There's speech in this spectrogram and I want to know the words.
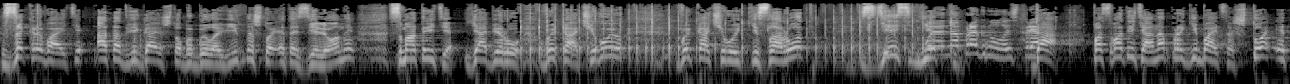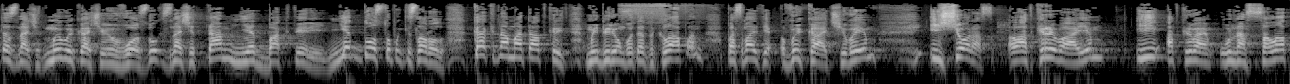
Закрывайте, отодвигаю, чтобы было видно, что это зеленый. Смотрите, я беру, выкачиваю, выкачиваю кислород. Здесь Ой, нет... она прогнулась прям. Да, посмотрите, она прогибается. Что это значит? Мы выкачиваем воздух, значит, там нет бактерий, нет доступа к кислороду. Как нам это открыть? Мы берем вот этот клапан, посмотрите, выкачиваем, еще раз открываем и открываем. У нас салат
